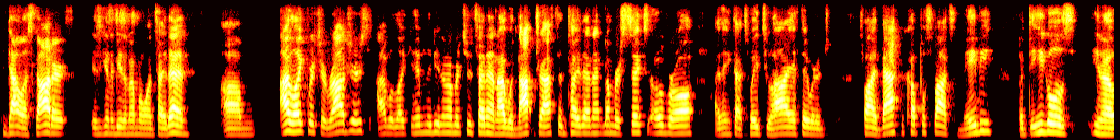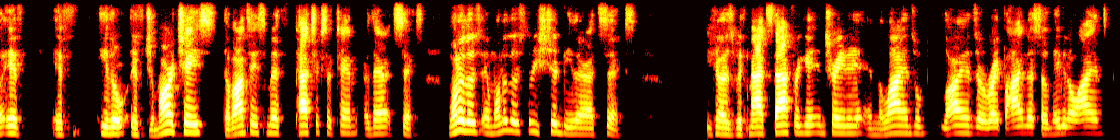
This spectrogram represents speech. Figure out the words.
Dallas Goedert is going to be the number one tight end. Um, I like Richard Rodgers. I would like him to be the number two tight end. I would not draft a tight end at number six overall. I think that's way too high. If they were to slide back a couple spots, maybe. But the Eagles, you know, if if either if Ja'Marr Chase, DeVonta Smith, Patrick Surtain are there at six, one of those and one of those three should be there at six. Because with Matt Stafford getting traded and the Lions will, Lions are right behind us, so maybe the Lions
